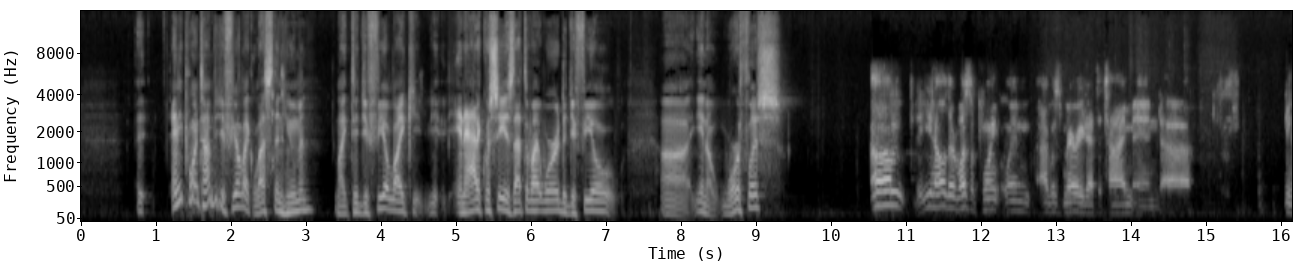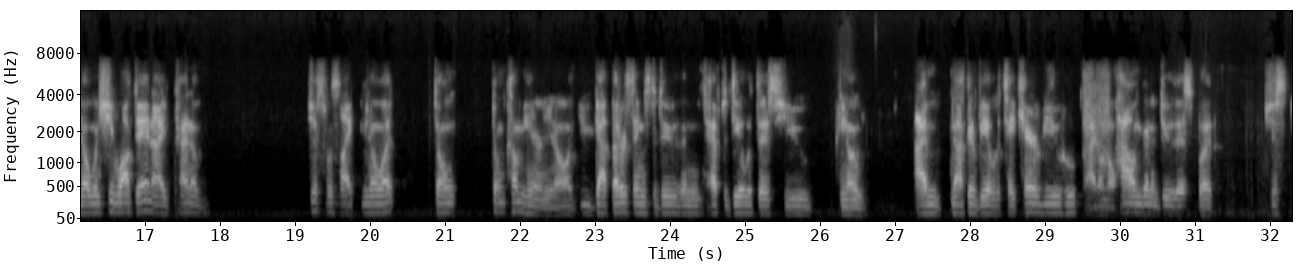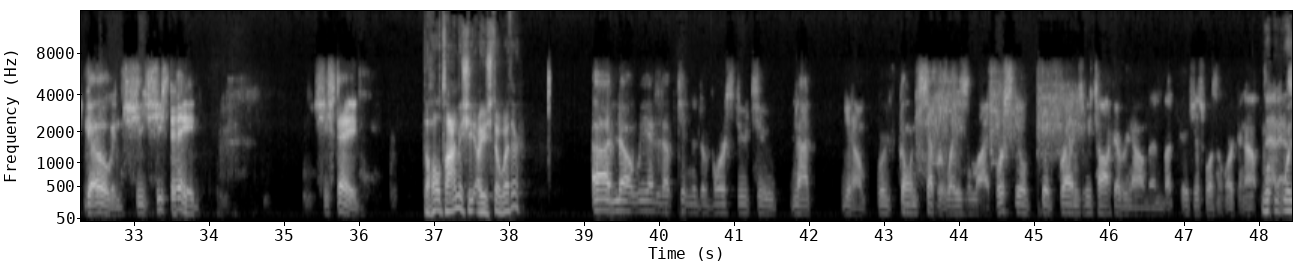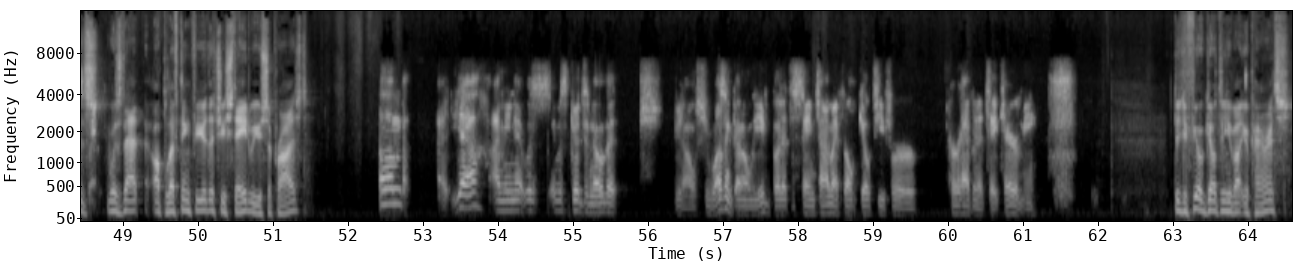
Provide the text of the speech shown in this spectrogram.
at any point in time, did you feel like less than human? Like, did you feel like inadequacy? Is that the right word? Did you feel, uh, you know, worthless? Um, you know, there was a point when I was married at the time, and uh, you know, when she walked in, I kind of just was like, you know what, don't don't come here. You know, you got better things to do than have to deal with this. You, you know, I'm not going to be able to take care of you. Who I don't know how I'm going to do this, but just go. And she she stayed. She stayed. The whole time is she? Are you still with her? Uh, no, we ended up getting a divorce due to not, you know, we're going separate ways in life. We're still good friends. We talk every now and then, but it just wasn't working out. that was aspect. was that uplifting for you that she stayed? Were you surprised? Um, uh, yeah. I mean, it was it was good to know that, sh- you know, she wasn't gonna leave, but at the same time, I felt guilty for her having to take care of me. Did you feel guilty about your parents?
